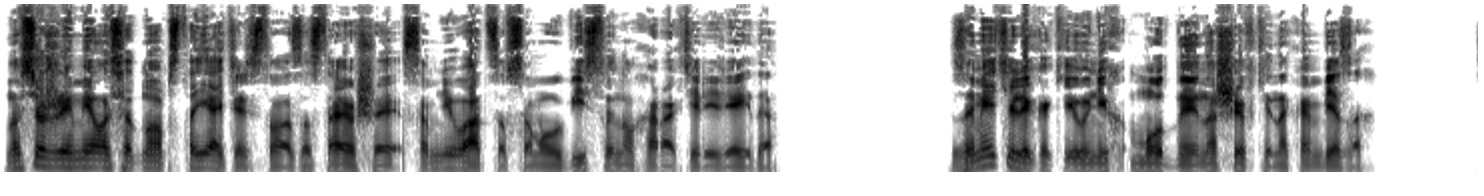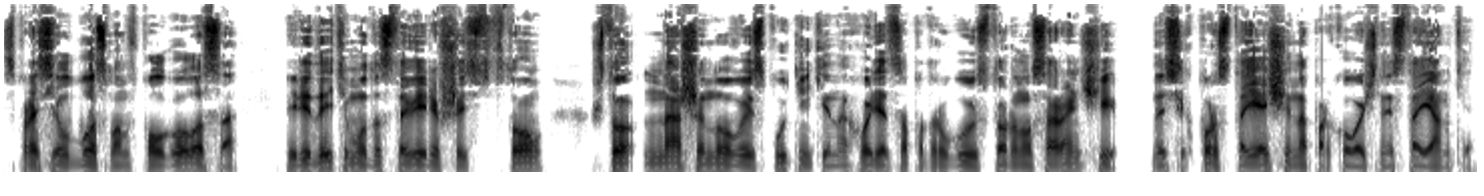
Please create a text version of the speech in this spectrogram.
Но все же имелось одно обстоятельство, заставившее сомневаться в самоубийственном характере рейда. «Заметили, какие у них модные нашивки на комбезах?» — спросил Босман в полголоса, перед этим удостоверившись в том, что наши новые спутники находятся по другую сторону Саранчи, до сих пор стоящей на парковочной стоянке.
